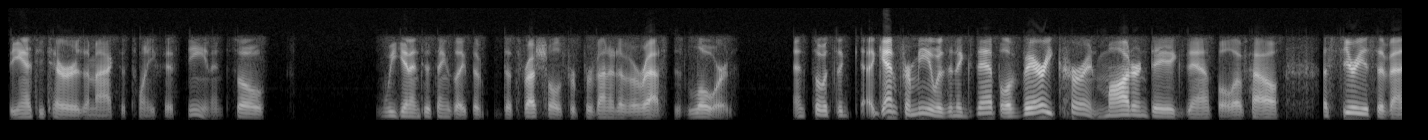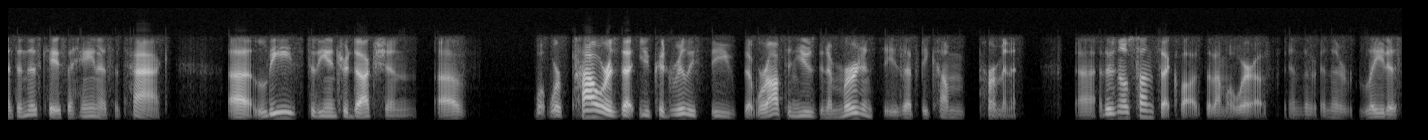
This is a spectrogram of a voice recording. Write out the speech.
the Anti Terrorism Act of 2015. And so we get into things like the, the threshold for preventative arrest is lowered. So it's a, again for me it was an example, a very current modern day example of how a serious event, in this case a heinous attack, uh, leads to the introduction of what were powers that you could really see that were often used in emergencies that become permanent. Uh, there's no sunset clause that I'm aware of in the in the latest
